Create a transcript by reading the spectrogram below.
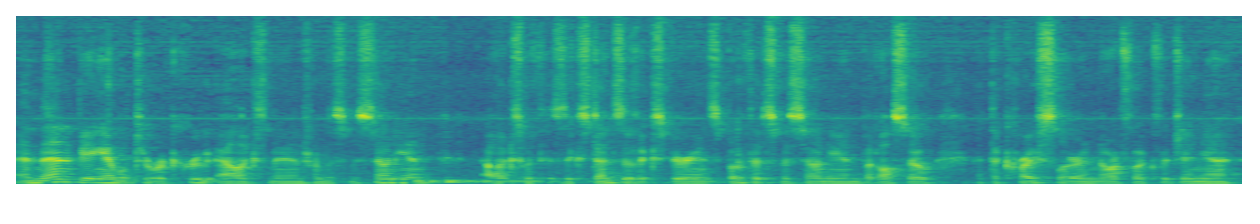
and then being able to recruit Alex Mann from the Smithsonian. Alex, with his extensive experience both at Smithsonian but also at the Chrysler in Norfolk, Virginia,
